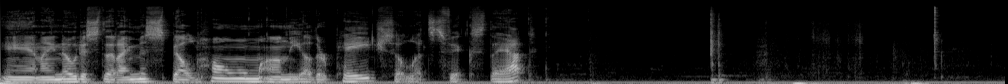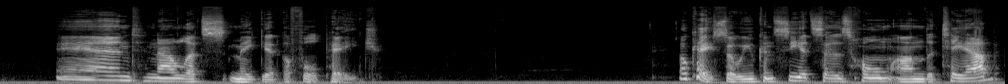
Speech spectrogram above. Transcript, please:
And I noticed that I misspelled home on the other page so let's fix that. And now let's make it a full page Okay, so you can see it says home on the tab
